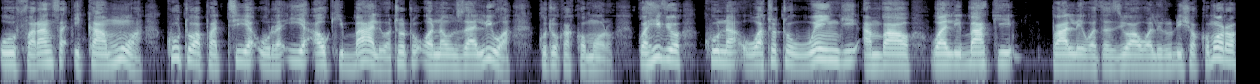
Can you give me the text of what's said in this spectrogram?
Ufaransa ikaamua kutowapatia uraia au kibali watoto wanaozaliwa kutoka Komoro. Kwa hivyo kuna watoto wengi ambao walibaki pale wazazi wao walirudishwa Komoro,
